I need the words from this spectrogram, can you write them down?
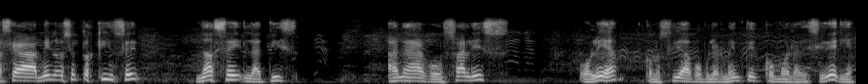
Hacia 1915 nace la actriz Ana González Olea, conocida popularmente como la Desideria,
